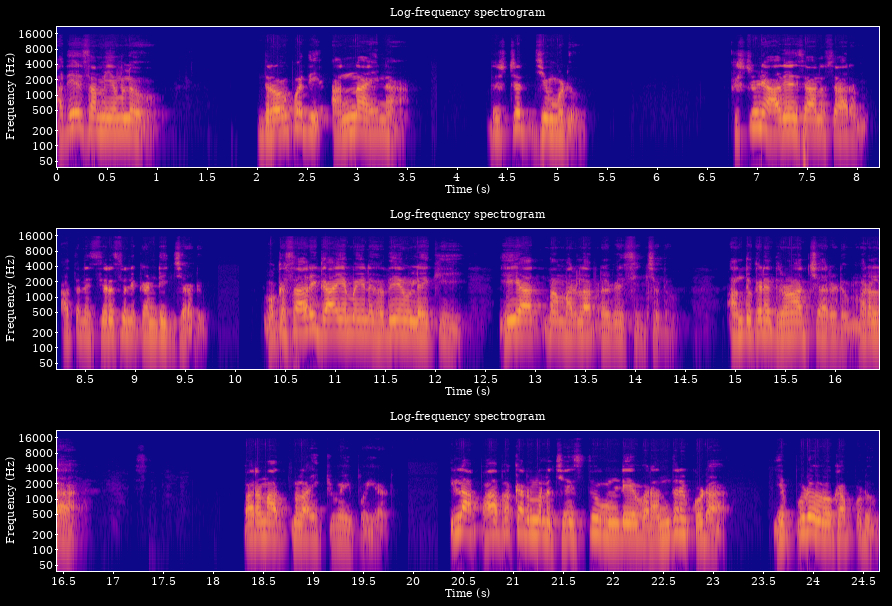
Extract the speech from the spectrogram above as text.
అదే సమయంలో ద్రౌపది అన్న అయిన దృష్టధ్యుమ్ముడు కృష్ణుని ఆదేశానుసారం అతని శిరస్సుని ఖండించాడు. ఒకసారి గాయమైన హృదయంలోకి ఏ ఆత్మ మరలా ప్రవేశించదు. అందుకనే ద్రోణాచార్యుడు మరలా పరమాత్మలో ఐక్యమైపోయాడు. ఇలా పాపకర్మలు చేస్తూ ఉండే వారందరూ కూడా ఎప్పుడో ఒకప్పుడు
